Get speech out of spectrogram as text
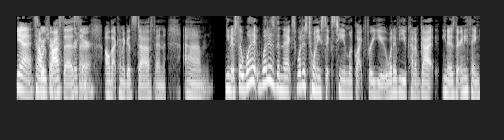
Yeah. It's how we sure. process and sure. all that kind of good stuff. And, um, you know, so what what is the next? What does 2016 look like for you? What have you kind of got? You know, is there anything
